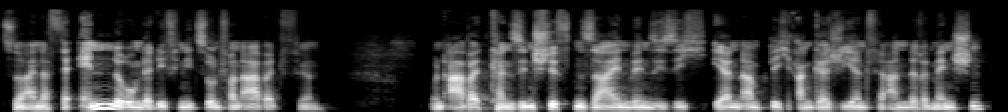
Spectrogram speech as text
zu einer Veränderung der Definition von Arbeit führen. Und Arbeit kann sinnstiftend sein, wenn Sie sich ehrenamtlich engagieren für andere Menschen,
